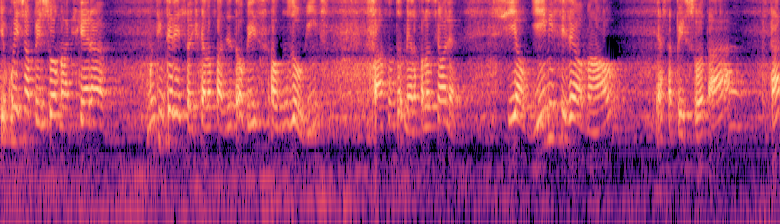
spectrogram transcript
Eu conheci uma pessoa, Max, que era muito interessante que ela fazia, talvez alguns ouvintes façam também. Ela falou assim: olha, se alguém me fizer o mal, essa pessoa tá, tá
